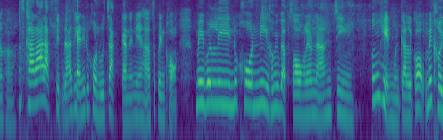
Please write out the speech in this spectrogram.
นะคะมาสคาร่าหลักสิบนะที่แบรนด์ที่ทุกคนรู้จักกันนั่นเองค่ะจะเป็นของ Maybelline ทุกคนนี่เขามีแบบซองแล้วนะจริงๆเพิ่งเห็นเหมือนกันแล้วก็ไม่เคย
